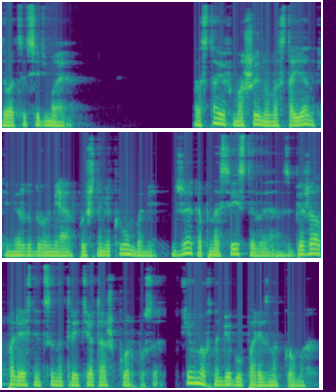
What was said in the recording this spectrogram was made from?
27. Оставив машину на стоянке между двумя пышными клумбами, Джекоб, насвистывая, сбежал по лестнице на третий этаж корпуса, кивнув на бегу паре знакомых.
